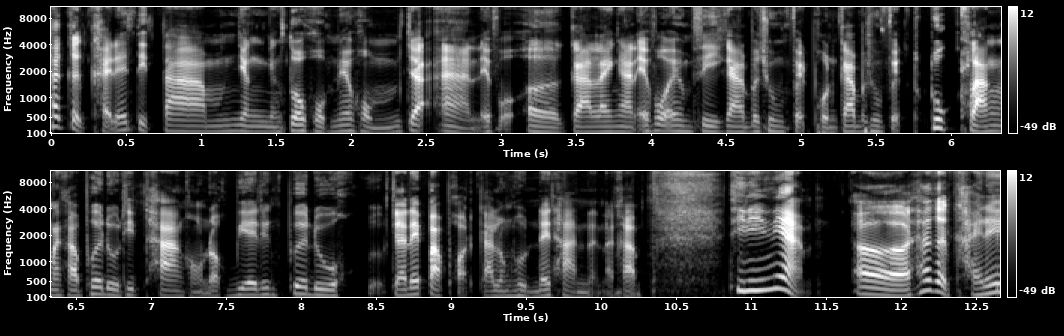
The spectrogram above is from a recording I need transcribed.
ถ้าเกิดใครได้ติดตามอย่างอย่างตัวผมเนี่ยผมจะอ่าน F เอ่อการรายงาน FOMC การประชุมเฟดผลการประชุมเฟดทุกครั้งนะครับ เพื่อดูทิศทางของดอกเบี้ยเพื่อดูจะได้ปรับพอร์ตการลงทุนได้ทันนะครับ ทีนี้เนี่ย เอ่อถ้าเกิดใครได้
